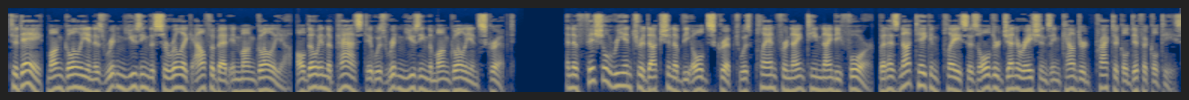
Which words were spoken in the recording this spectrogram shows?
Today, Mongolian is written using the Cyrillic alphabet in Mongolia, although in the past it was written using the Mongolian script. An official reintroduction of the old script was planned for 1994, but has not taken place as older generations encountered practical difficulties.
